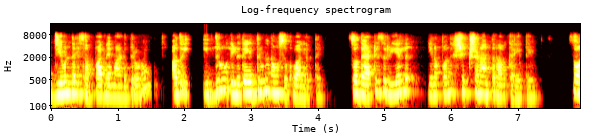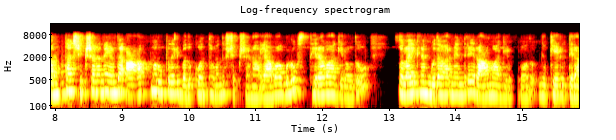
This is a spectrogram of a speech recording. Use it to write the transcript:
ಜೀವನದಲ್ಲಿ ಸಂಪಾದನೆ ಮಾಡಿದ್ರು ಅದು ಇದ್ರೂ ಇಲ್ಲದೆ ಇದ್ರೂ ನಾವು ಸುಖವಾಗಿರ್ತೇವೆ. ಸೊ ದ್ಯಾಟ್ ಈಸ್ ರಿಯಲ್ ಏನಪ್ಪಾ ಅಂದ್ರೆ ಶಿಕ್ಷಣ ಅಂತ ನಾವು ಕರಿತೀವಿ. ಸೊ ಅಂತ ಶಿಕ್ಷಣನೇ ಹೇಳಿದ್ರೆ ಆತ್ಮ ರೂಪದಲ್ಲಿ ಬದುಕುವಂತ ಒಂದು ಶಿಕ್ಷಣ. ಯಾವಾಗಲೂ ಸ್ಥಿರವಾಗಿರೋದು. ಸೊ ಲೈಕ್ ನಿಮ್ಗೆ ಉದಾಹರಣೆ ಅಂದ್ರೆ ರಾಮ ಆಗಿರ್ಬೋದು. ನೀವು ಕೇಳುತ್ತೀರಾ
